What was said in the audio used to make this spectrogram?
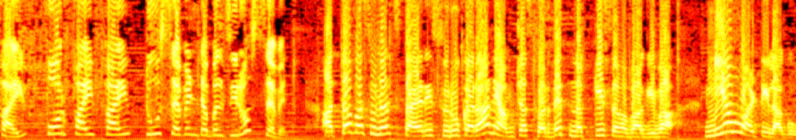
five four five five two seven double zero seven आतापासूनच तयारी सुरू करा आणि आमच्या स्पर्धेत नक्की सहभागी व्हा. नियम वाटी लागू.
